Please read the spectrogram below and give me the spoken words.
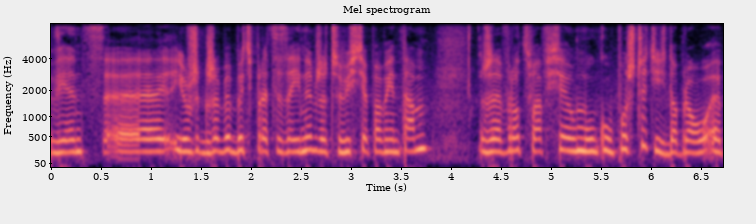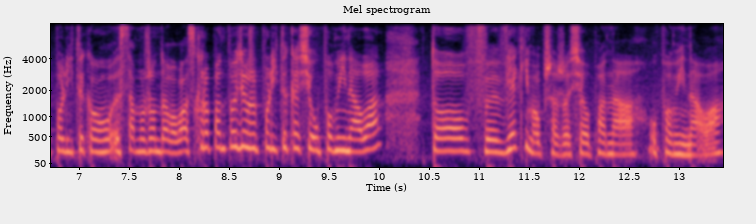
Więc e, już, żeby być precyzyjnym, rzeczywiście pamiętam, że Wrocław się mógł poszczycić dobrą e, polityką samorządową. A skoro pan powiedział, że polityka się upominała, to w, w jakim obszarze się o pana upominała?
